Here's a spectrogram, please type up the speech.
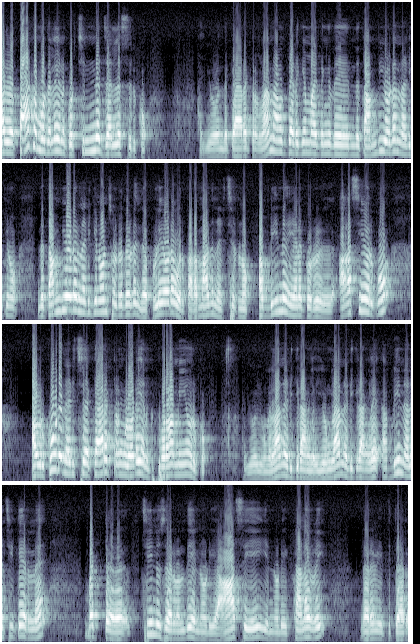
அதை பார்க்கும் போதெல்லாம் எனக்கு ஒரு சின்ன ஜல்லஸ் இருக்கும். ஐயோ இந்த கேரக்டர்லாம் நமக்கு கிடைக்க மாட்டேங்குது. இந்த தம்பியோட நடிக்கணும். இந்த தம்பியோட நடிக்கணும்னு சொல்கிறத விட இந்த பிள்ளையோட ஒரு படமாவது நடிச்சிடணும் அப்படின்னு எனக்கு ஒரு ஆசையும் இருக்கும். அவர் கூட நடித்த கேரக்டருங்களோட எனக்கு பொறாமையும் இருக்கும். ஐயோ இவங்கெல்லாம் நடிக்கிறாங்களே இவங்கெல்லாம் நடிக்கிறாங்களே அப்படின்னு நினச்சிக்கிட்டே இருந்தேன். பட் சீனு சார் வந்து என்னுடைய ஆசையை என்னுடைய கனவை நிறைவேற்றிட்டார்.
